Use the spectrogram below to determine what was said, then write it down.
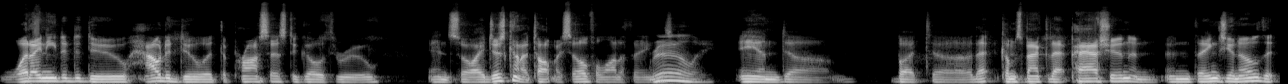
what I needed to do, how to do it, the process to go through. And so I just kind of taught myself a lot of things Really? and um, but uh, that comes back to that passion and and things you know that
